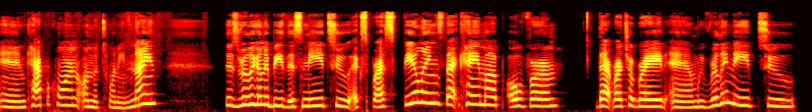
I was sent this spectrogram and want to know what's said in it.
in Capricorn on the 29th. There's really going to be this need to express feelings that came up over that retrograde, and we really need to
